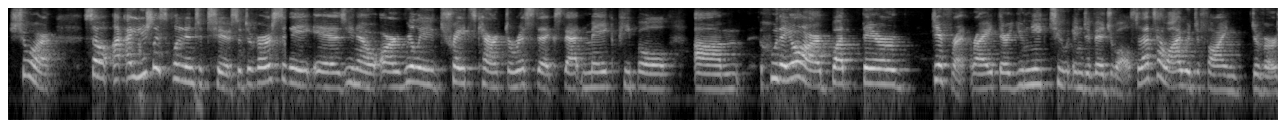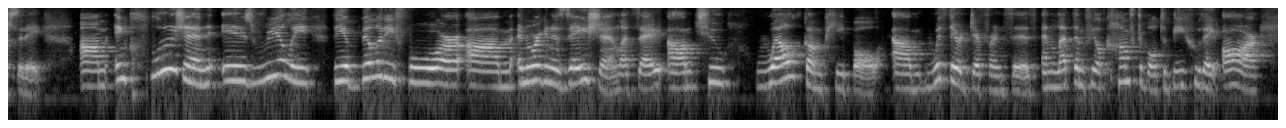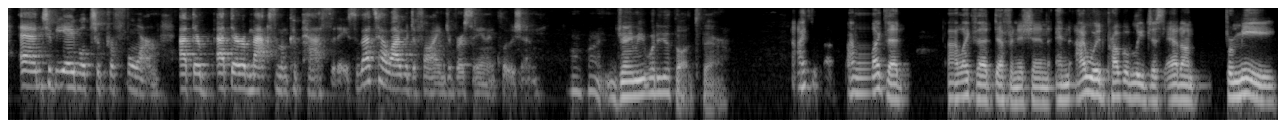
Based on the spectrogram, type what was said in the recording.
Sure. So I, I, usually split it into two. So diversity is, you know, are really traits, characteristics that make people um, who they are, but they're different, right? They're unique to individuals. So that's how I would define diversity. Um, inclusion is really the ability for um, an organization, let's say, um, to welcome people um, with their differences and let them feel comfortable to be who they are and to be able to perform at their at their maximum capacity. So that's how i would define diversity and inclusion. All right. Jamie what are your thoughts there? I i like that i like that definition. And i would probably just add on for me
